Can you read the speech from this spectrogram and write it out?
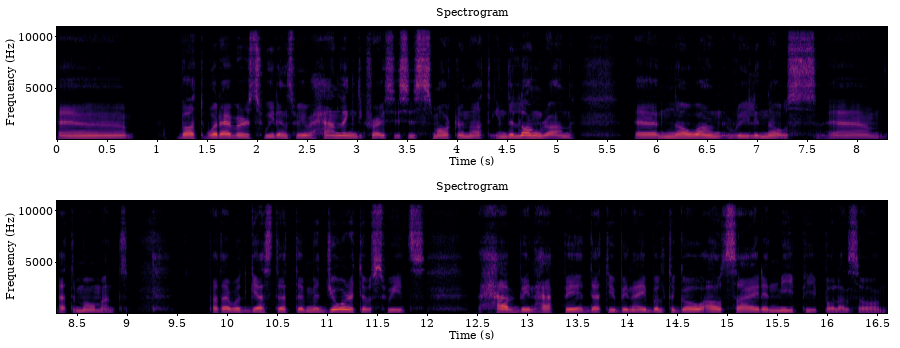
Uh, but whatever Sweden's way of handling the crisis is smarter or not in the long run, no one really knows um, at the moment. But I would guess that the majority of Swedes have been happy that you've been able to go outside and meet people and so on,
